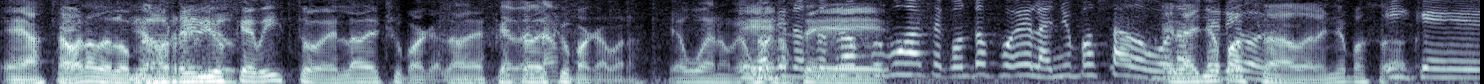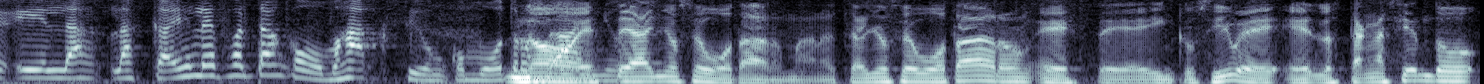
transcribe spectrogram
eh, hasta ahora, de los mejores reviews reviews. que he visto, es la de Chupaca- la de fiesta de? Chupacabra. Qué bueno, qué bueno. Porque Este- nosotros fuimos hace cuánto fue, el año pasado o El año anterior? pasado, el año pasado. Y que eh, las- las calles le faltan como más acción, como otros No, años. este año se votaron, mano. Este año se votaron, este, inclusive eh, lo están haciendo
